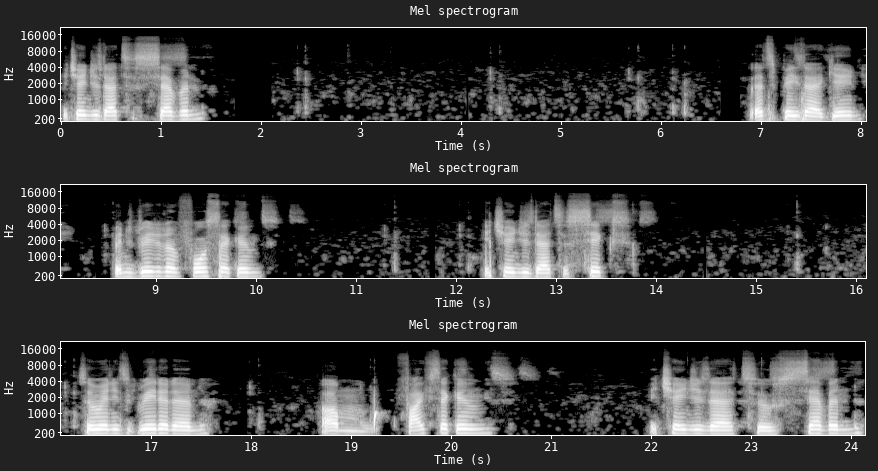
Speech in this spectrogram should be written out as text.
it changes that to 7 let's paste that again. When it's greater than 4 seconds it changes that to 6 so when it's greater than um 5 seconds it changes that to 7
